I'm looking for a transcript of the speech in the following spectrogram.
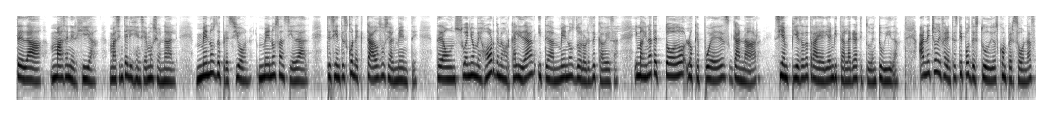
te da más energía, más inteligencia emocional, menos depresión, menos ansiedad, te sientes conectado socialmente, te da un sueño mejor, de mejor calidad y te da menos dolores de cabeza. Imagínate todo lo que puedes ganar si empiezas a traer y a invitar la gratitud en tu vida. Han hecho diferentes tipos de estudios con personas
